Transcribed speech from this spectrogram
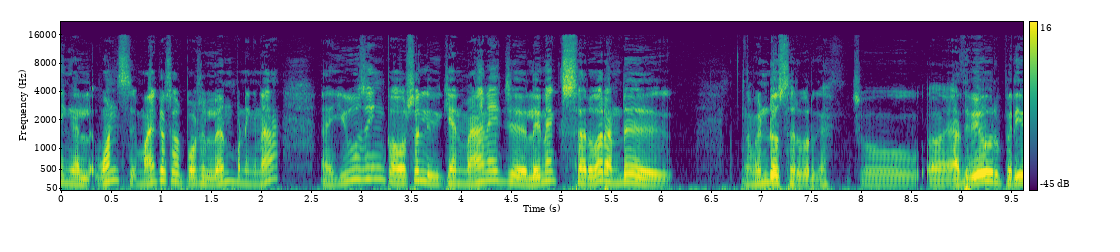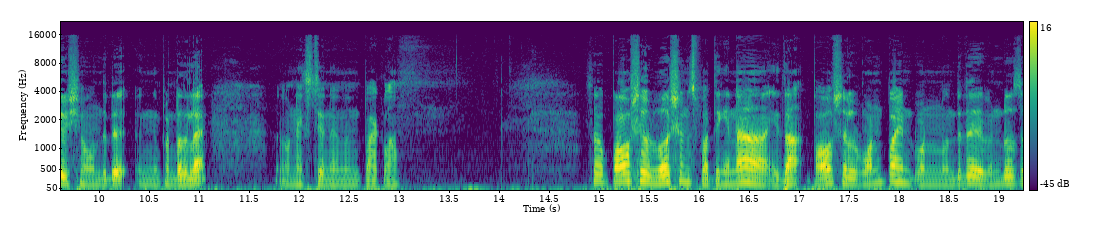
நீங்கள் ஒன்ஸ் மைக்ரோசாஃப்ட் பவர்ஷெல் லேர்ன் பண்ணிங்கன்னா using PowerShell you can manage Linux server and Windows சர்வருங்க ஸோ அதுவே ஒரு பெரிய விஷயம் வந்துட்டு இங்கே பண்ணுறதுல நெக்ஸ்ட் என்னென்னு பார்க்கலாம். ஸோ பவர்ஷல் வேர்ஷன்ஸ் பார்த்தீங்கன்னா இதுதான் பவர்ஷெல் ஒன் பாயிண்ட் ஒன் வந்துட்டு விண்டோஸ்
